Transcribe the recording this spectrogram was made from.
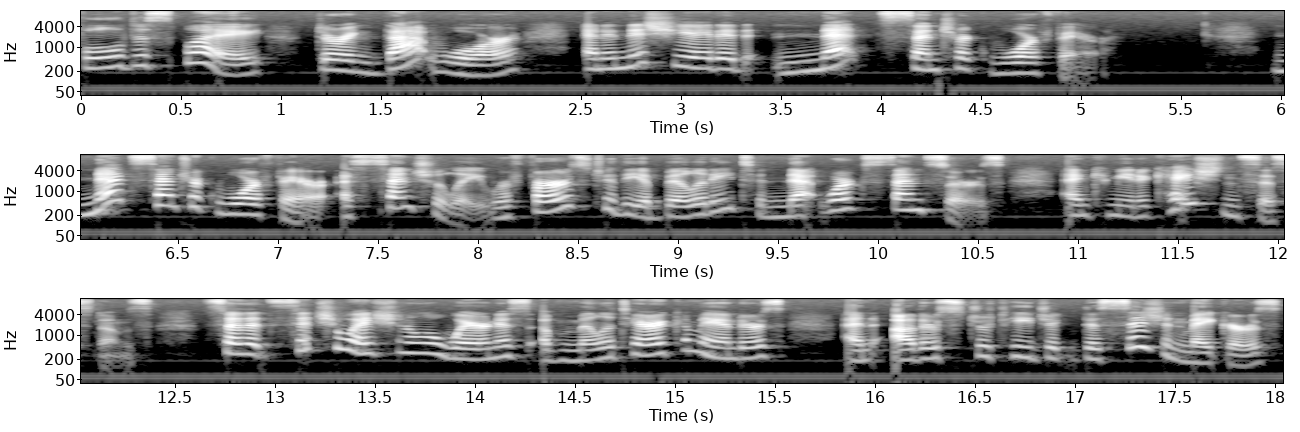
full display during that war and initiated net-centric warfare. Net-centric warfare essentially refers to the ability to network sensors and communication systems so that situational awareness of military commanders and other strategic decision makers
